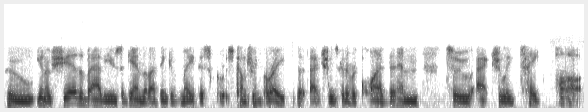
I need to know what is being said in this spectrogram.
who you know share the values again that I think have made this country great. That actually is going to require them to actually take part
